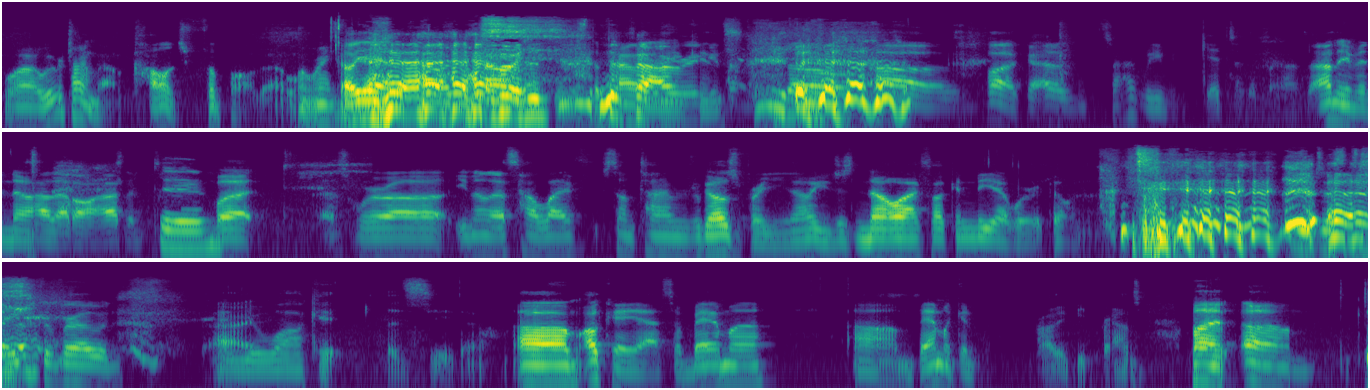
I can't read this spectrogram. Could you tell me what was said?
well, we were talking about college football though, weren't we? Oh, yeah, the power- the power The rankings, power power rankings. So, uh, fuck. I don't, so how did we even get to the Browns? I don't even know how that all happened. Dude. But that's where uh you know that's how life sometimes goes for you. You know, you just know I fucking idea where it's going. you just take the road and Alright. you walk it. Let's see though. Um, okay, yeah. So Bama, um, Bama could probably beat Browns, but um,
